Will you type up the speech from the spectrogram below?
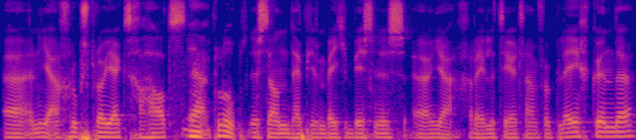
eh, een, ja, een groepsproject gehad. Ja, klopt. Dus dan heb je een beetje business eh, ja, gerelateerd aan verpleegkunde.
